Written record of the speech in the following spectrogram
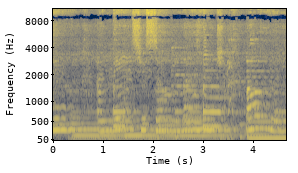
you, I miss you so much. Oh,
